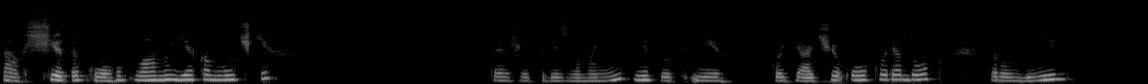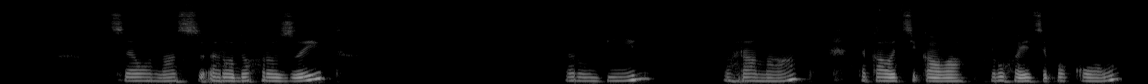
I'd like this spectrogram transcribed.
Так, ще такого плану є каблучки. Теж от різноманітні. Тут і котяче око рядок, рубін. Це у нас родохрозит рубін, гранат. Така от цікава рухається по колу.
